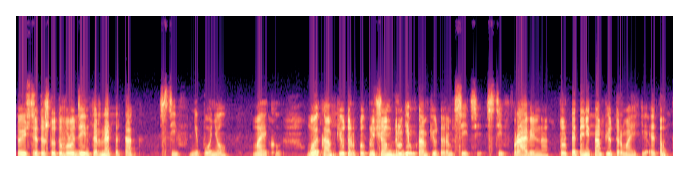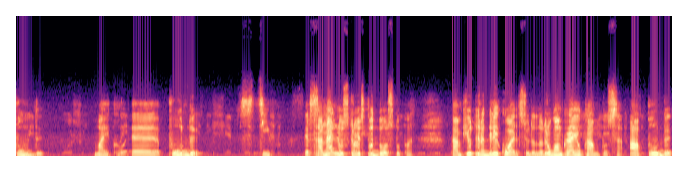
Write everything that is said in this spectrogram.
То есть это что-то вроде интернета, так? Стив. Не понял. Майкл. Мой компьютер подключен к другим компьютерам сети. Стив. Правильно. Только это не компьютер, Майки, это пуд. Майкл. Э, пуд? Стив. Персональное устройство доступа. Компьютеры далеко отсюда, на другом краю кампуса, а ПУД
